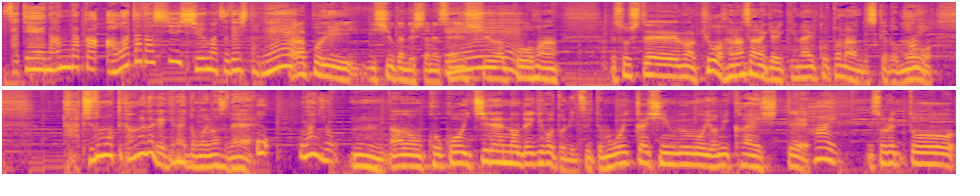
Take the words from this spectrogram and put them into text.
さてなんだか慌ただしい週末でしたね。荒っぽい1週間でしたね。先週は後半、えー、そしてまあ今日は話さなきゃいけないことなんですけども、はい、立ち止まって考えなきゃいけないと思いますね。お何を？うん。あのここ一連の出来事についてもう一回新聞を読み返して、はい、それと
